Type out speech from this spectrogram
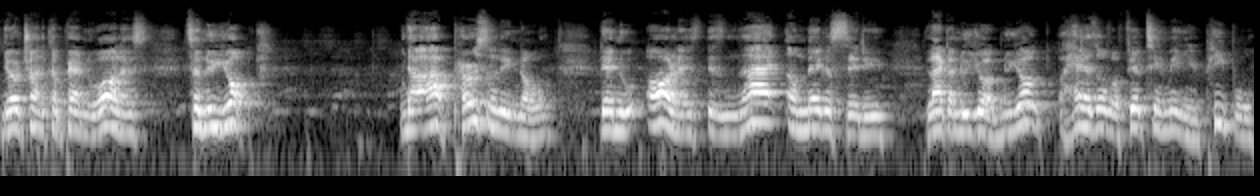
They were trying to compare New Orleans to New York. Now, I personally know that New Orleans is not a mega city like a New York. New York has over 15 million people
